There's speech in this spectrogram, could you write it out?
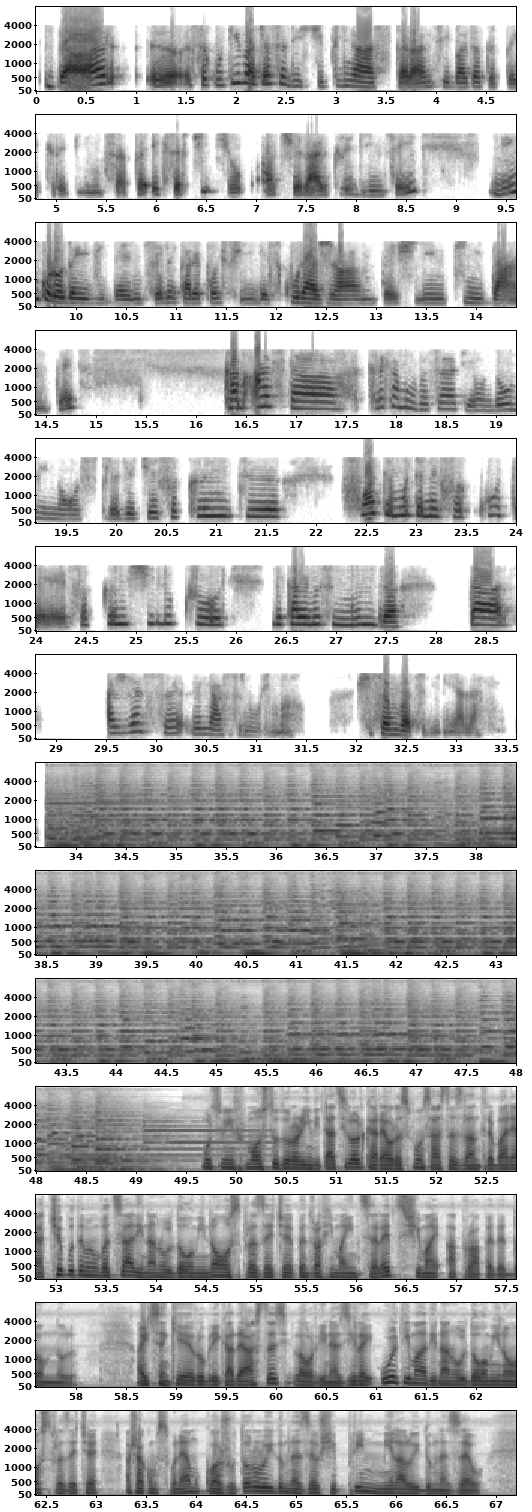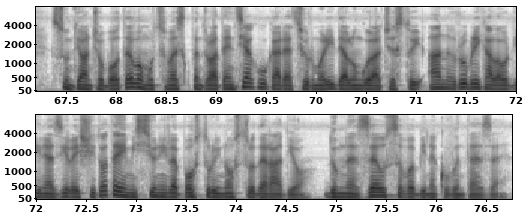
dar ă, să cultiv această disciplină a speranței bazată pe credință, pe exercițiu acela al credinței, dincolo de evidențele care pot fi descurajante și intimidante. Cam asta cred că am învățat eu în 2019, făcând uh, foarte multe nefăcute, făcând și lucruri de care nu sunt mândră, dar aș vrea să le las în urmă și să învăț din ele. Mulțumim frumos tuturor invitaților care au răspuns astăzi la întrebarea ce putem învăța din anul 2019 pentru a fi mai înțelepți și mai aproape de Domnul. Aici se încheie rubrica de astăzi, la ordinea zilei, ultima din anul 2019, așa cum spuneam, cu ajutorul lui Dumnezeu și prin mila lui Dumnezeu. Sunt Ioan Ciobotă, vă mulțumesc pentru atenția cu care ați urmărit de-a lungul acestui an rubrica la ordinea zilei și toate emisiunile postului nostru de radio. Dumnezeu să vă binecuvânteze!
